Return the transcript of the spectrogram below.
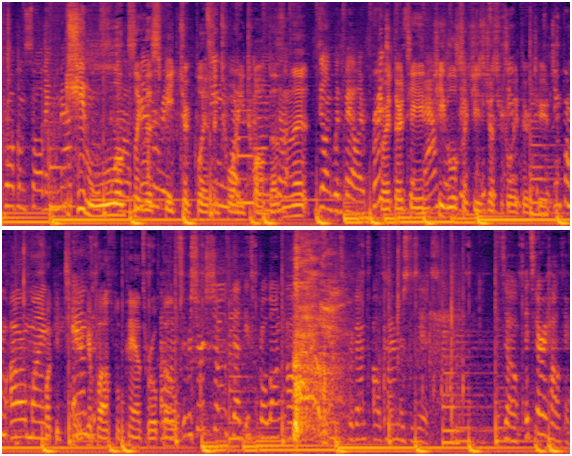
problem solving. Math She looks uh, like the memory, speech took place in 2012, and, uh, doesn't it? Dealing with failure. Bridge 2013? She looks like she's just for 2013. From our mind. Fucking and, impossible pants, rope uh, belts. the research shows that it prolongs our life and prevents Alzheimer's disease. So it's very healthy.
